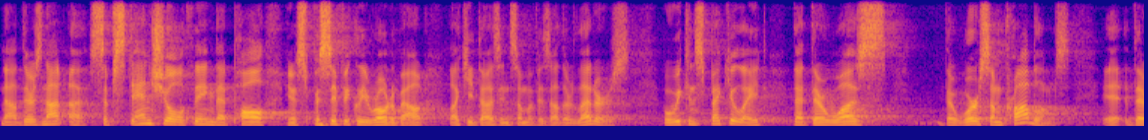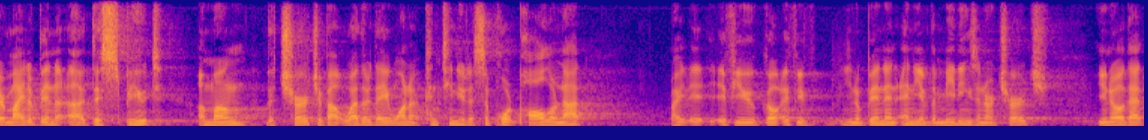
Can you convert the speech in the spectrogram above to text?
Now, there's not a substantial thing that Paul you know, specifically wrote about like he does in some of his other letters, but we can speculate that there, was, there were some problems. It, there might have been a dispute among the church about whether they want to continue to support Paul or not right? If you go, if you've you know been in any of the meetings in our church, you know that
